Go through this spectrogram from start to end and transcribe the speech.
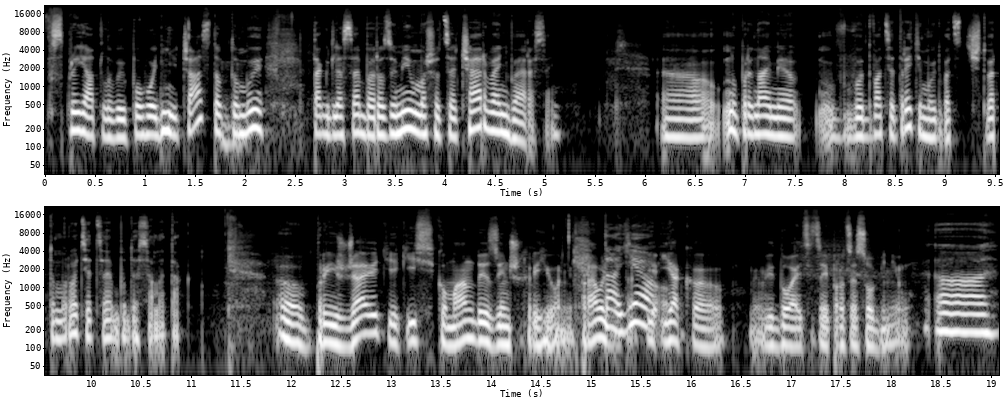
В сприятливий погодній час, тобто ми так для себе розуміємо, що це червень-вересень. Е, Ну, принаймні, в 23-му і 24-му році це буде саме так. Е, Приїжджають якісь команди з інших регіонів. Правильно? Так, є- Як е, відбувається цей процес обмінів? Е,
